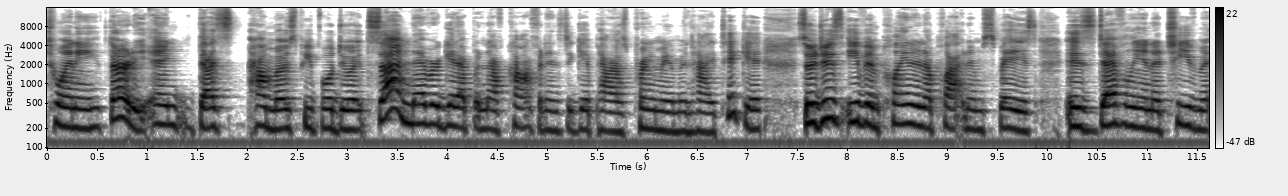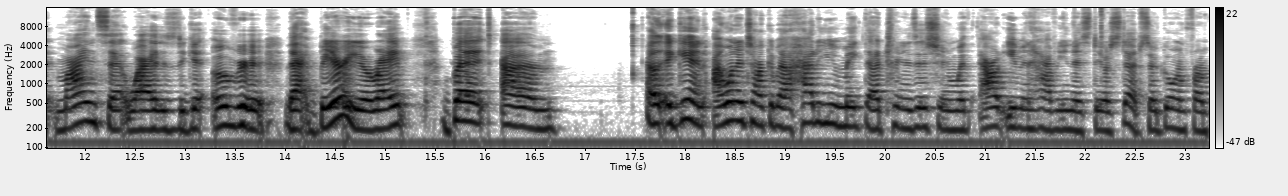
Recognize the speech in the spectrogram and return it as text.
20, 30. And that's how most people do it. Some never get up enough confidence to get past premium and high ticket. So just even playing in a platinum space is definitely an achievement mindset wise to get over that barrier, right? But um again, I want to talk about how do you make that transition without even having a stair step. So going from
